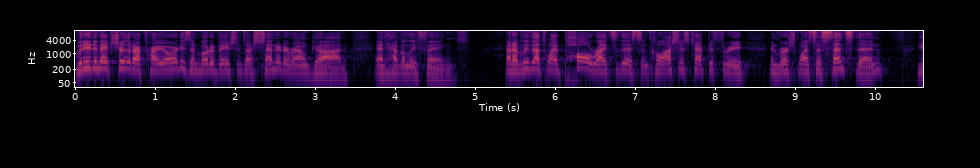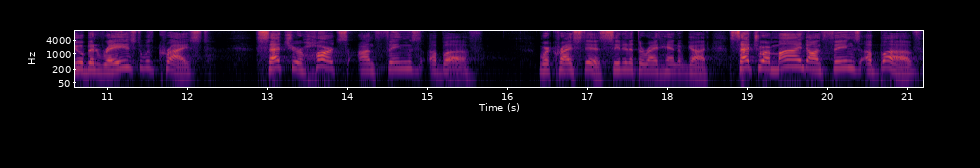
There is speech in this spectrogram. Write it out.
We need to make sure that our priorities and motivations are centered around God and heavenly things. And I believe that's why Paul writes this in Colossians chapter 3 and verse 1. It says, Since then, you have been raised with Christ, set your hearts on things above, where Christ is, seated at the right hand of God. Set your mind on things above,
